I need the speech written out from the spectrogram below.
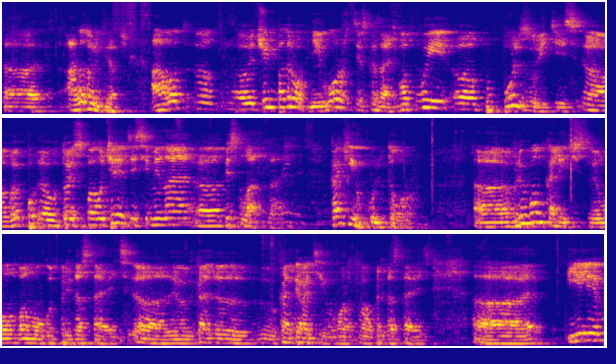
Э, Анатолий Федорович, а вот э, чуть подробнее можете сказать, вот вы э, пользуетесь, вы, то есть получаете семена бесплатно. Каких культур? В любом количестве вам могут предоставить, кооперативы может вам предоставить. Или,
